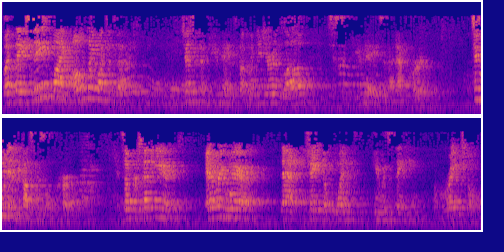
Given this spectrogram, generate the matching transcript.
but they seemed like only, what's it say? Just a few days. Because when you're in love, just a few days, and then afterward, to him because of his love for her. And so for seven years, everywhere that Jacob went, he was thinking of Rachel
